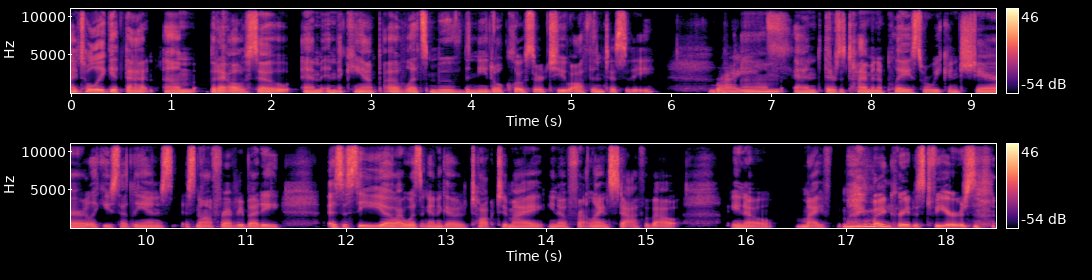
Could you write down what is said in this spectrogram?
I totally get that. Um, but I also am in the camp of let's move the needle closer to authenticity. Right. Um, and there's a time and a place where we can share, like you said, Leanne, it's, it's not for everybody. As a CEO, I wasn't going to go talk to my, you know, frontline staff about, you know, my my my greatest fears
